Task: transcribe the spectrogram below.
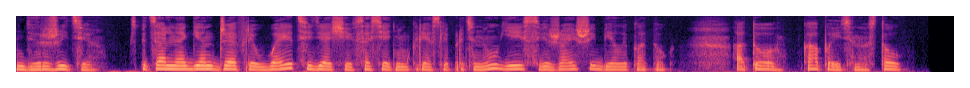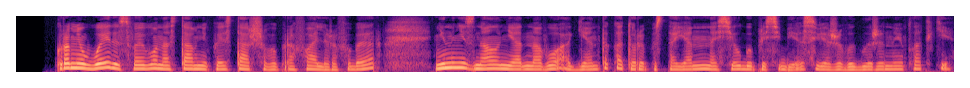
«Держите». Специальный агент Джеффри Уэйт, сидящий в соседнем кресле, протянул ей свежайший белый платок. «А то капаете на стол». Кроме Уэйда, своего наставника и старшего профайлера ФБР, Нина не знала ни одного агента, который постоянно носил бы при себе свежевыглаженные платки.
